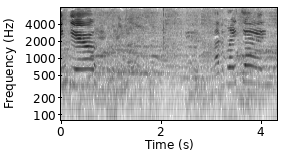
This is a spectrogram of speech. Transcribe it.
Thank you. Have a great day.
